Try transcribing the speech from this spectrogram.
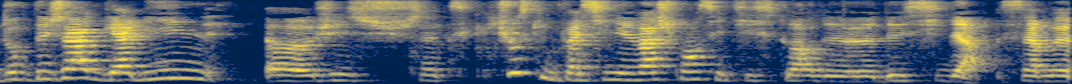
Donc déjà, gamine, euh, c'est quelque chose qui me fascinait vachement, cette histoire de, sida. Ça me...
